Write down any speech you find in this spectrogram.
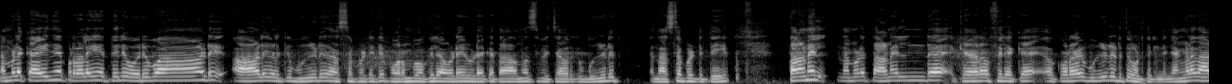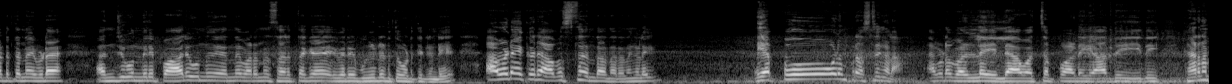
നമ്മളെ കഴിഞ്ഞ പ്രളയത്തിൽ ഒരുപാട് ആളുകൾക്ക് വീട് നഷ്ടപ്പെട്ടിട്ട് പുറമ്പോക്കിലും അവിടെ ഇവിടെയൊക്കെ താമസിപ്പിച്ച് അവർക്ക് വീട് നഷ്ടപ്പെട്ടിട്ട് തണൽ നമ്മുടെ തണലിന്റെ കെയർ ഓഫിലൊക്കെ കുറേ വീടെടുത്ത് കൊടുത്തിട്ടുണ്ട്. ഞങ്ങളുടെ നാട്ടിൽ തന്നെ ഇവിടെ അഞ്ചുകുന്നിൽ പാലുകുന്ന് എന്ന് പറയുന്ന സ്ഥലത്തൊക്കെ ഇവർ വീടെടുത്ത് കൊടുത്തിട്ടുണ്ട്. അവിടെയൊക്കെ ഒരു അവസ്ഥ എന്താണെന്ന് പറയുക നിങ്ങൾ എപ്പോഴും പ്രശ്നങ്ങളാണ് അവിടെ വെള്ളമില്ല ഒച്ചപ്പാട് അത് ഇത്. കാരണം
